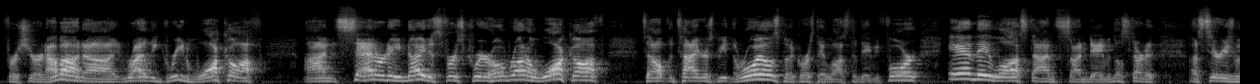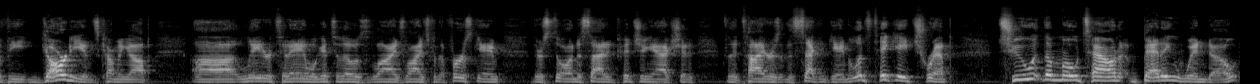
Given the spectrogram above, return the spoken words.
for sure. And how about uh, Riley Greene walk off? on Saturday night, his first career home run, a walk off to help the Tigers beat the Royals. But of course, they lost the day before, and they lost on Sunday. But they'll start a, a series with the Guardians coming up uh, later today. We'll get to those lines. Lines for the first game. There's still undecided pitching action for the Tigers in the second game. But let's take a trip to the Motown betting window.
